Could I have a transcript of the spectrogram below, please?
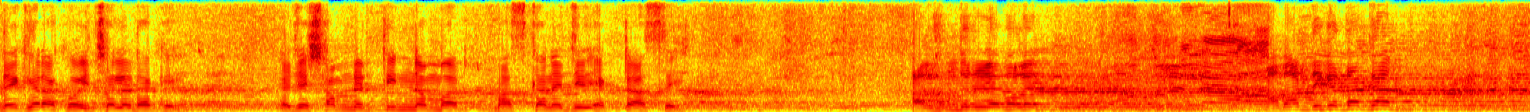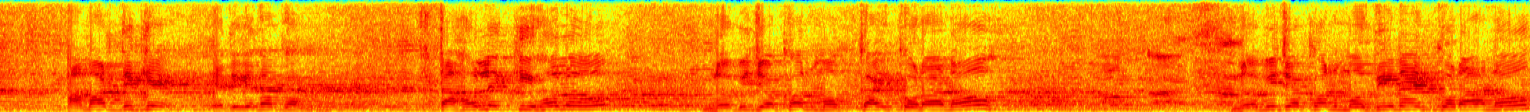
দেখে রাখো এই ছেলেটাকে। এই যে সামনের তিন নাম্বার, মাঝখানে যে একটা আছে। আলহামদুলিল্লাহ বলেন। আমার দিকে তাকান। আমার দিকে, এদিকে তাকান। তাহলে কি হলো? নবী যখন মক্কায় কোরআনো নবী যখন মদিনায় কোরআনো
